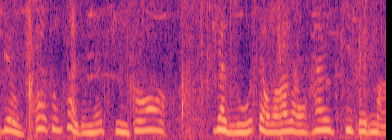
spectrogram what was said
เดี๋ยวข้อสงสัยตรงเนี้ยพิมก็อยากรู้แต่ว่าเราให้พี่เพชรมา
